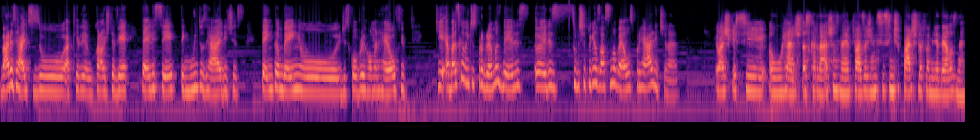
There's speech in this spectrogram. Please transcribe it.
vários realities, o, aquele, o canal de TV TLC, tem muitos realities, tem também o Discovery Home and Health, que é basicamente os programas deles ah, eles substituem as nossas novelas por reality, né? Eu acho que esse o reality das Kardashians, né, faz a gente se sentir parte da família delas, né?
